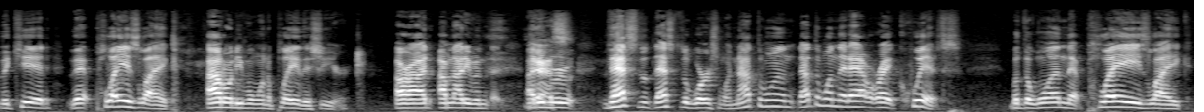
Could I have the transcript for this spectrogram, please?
The kid that plays like I don't even want to play this year. All right, I'm not even. I yes. didn't. Re- that's the that's the worst one. Not the one. Not the one that outright quits, but the one that plays like,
